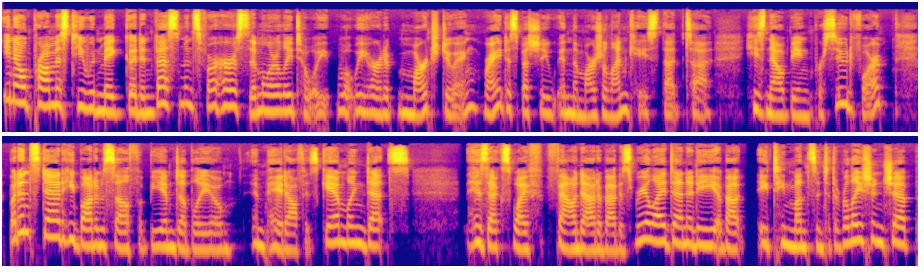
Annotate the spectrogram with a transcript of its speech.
you know, promised he would make good investments for her, similarly to what we heard Marcel doing, right? Especially in the Marjolaine case that uh, he's now being pursued for. But instead, he bought himself a BMW and paid off his gambling debts. His ex wife found out about his real identity about 18 months into the relationship,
